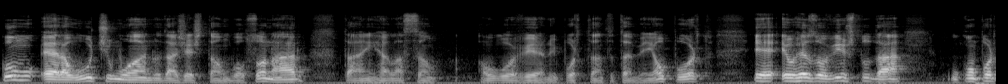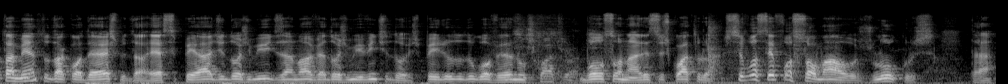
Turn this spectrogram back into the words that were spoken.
Como era o último ano da gestão Bolsonaro, tá, em relação ao governo e, portanto, também ao Porto, é, eu resolvi estudar o comportamento da CODESP, da SPA, de 2019 a 2022, período do governo Bolsonaro, esses quatro anos. Se você for somar os lucros tá,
